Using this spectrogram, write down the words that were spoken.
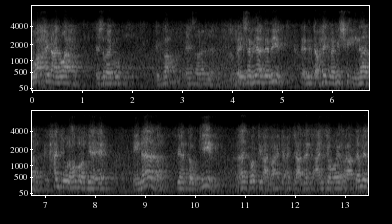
يوحد عن واحد. إيش رأيكم؟ يكون ينفع؟ ليس فيها دليل لأن التوحيد ما فيش فيه إنابة. الحج والعمرة فيها إيه؟ إنابة فيها توكيل. ها؟ توكل على واحد يحج عنك ويعتمر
